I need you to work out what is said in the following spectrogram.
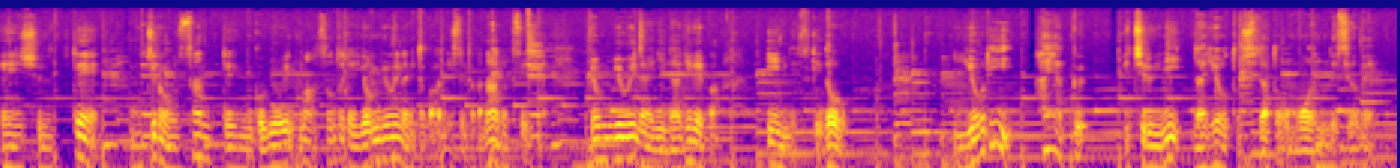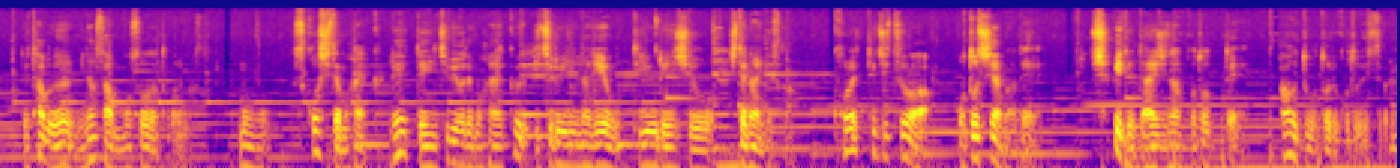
練習ってもちろん3.5秒まあその時は4秒以内とかにしてたかな学生時代。4秒以内に投げればいいんですけどより早く一塁に投げようとしてたと思うんですよね。で多分皆さんもそうだと思います。もう少しでも早く0.1秒でも早く一塁に投げようっていう練習をしてないですか？これって実は落とし穴で守備で大事なことってアウトを取ることですよね。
